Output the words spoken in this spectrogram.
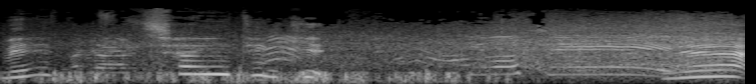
めっちゃいい天気。気持ちいい。ね。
